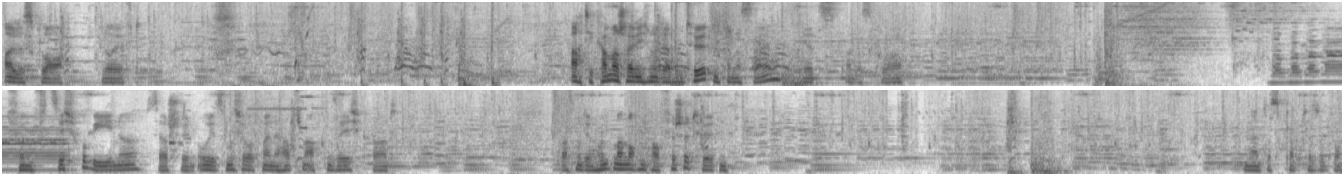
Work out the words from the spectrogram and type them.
Alles klar. Läuft. Ach, die kann wahrscheinlich nur der töten, kann das sein? Jetzt, alles klar. 50 Rubine, sehr schön. Oh, jetzt muss ich auf meine Herzen achten, sehe ich gerade. Lass mal den Hund mal noch ein paar Fische töten. Na, das klappt ja super.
